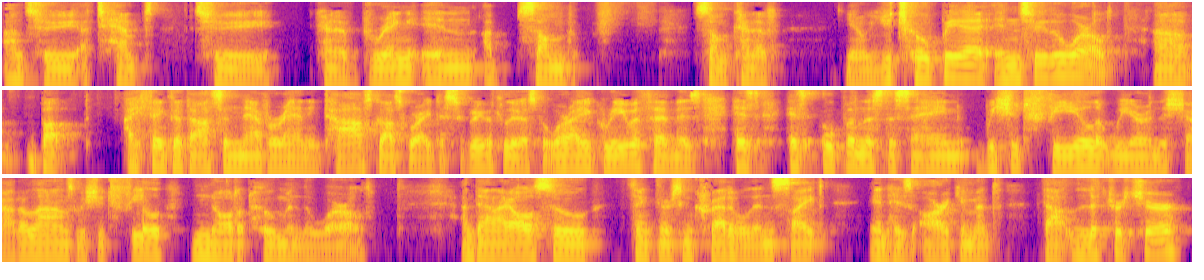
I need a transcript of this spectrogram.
and to attempt to kind of bring in a, some some kind of you know utopia into the world. Uh, but I think that that's a never-ending task. That's where I disagree with Lewis. But where I agree with him is his his openness to saying we should feel that we are in the shadowlands. We should feel not at home in the world. And then I also think there's incredible insight in his argument that literature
